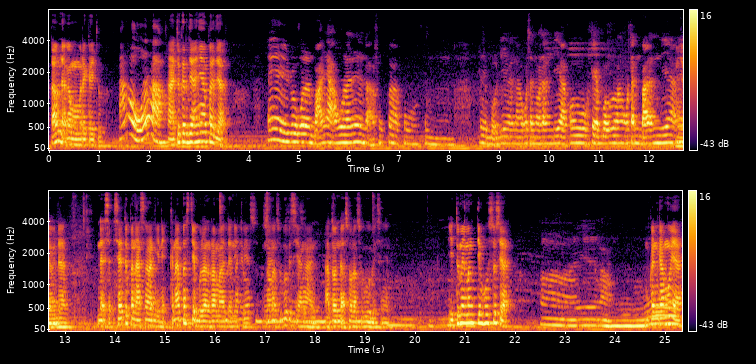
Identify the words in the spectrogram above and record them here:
Tahu nggak kamu mereka itu? Tahu lah. Nah itu kerjaannya apa aja? Eh, lu kan banyak orangnya tak suka aku. Hmm. Sibuk dia lah urusan-urusan dia. Aku sibuk dengan urusan badan dia. Ya udah. Nggak, sa- saya tuh penasaran gini, kenapa setiap bulan Ramadan itu sholat subuh kesiangan atau nggak sholat subuh biasanya? Itu memang tim khusus ya? Ah, iya. Bukan kamu ya?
